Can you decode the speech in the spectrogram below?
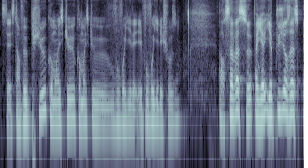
c'est un vœu pieux? Comment est-ce que comment est-ce que vous voyez les, vous voyez les choses? Alors ça va se, il y, a plusieurs aspects.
